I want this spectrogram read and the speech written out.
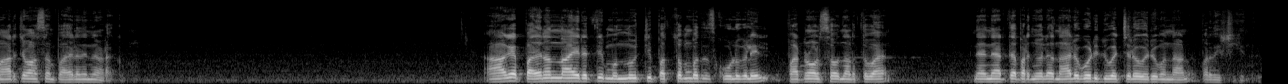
മാർച്ച് മാസം പതിനൊന്നിന് നടക്കും. ആകെ പതിനൊന്നായിരത്തി മുന്നൂറ്റി പത്തൊമ്പത് സ്കൂളുകളിൽ പഠനോത്സവം നടത്തുവാൻ ഞാൻ നേരത്തെ പറഞ്ഞ പോലെ നാല് കോടി രൂപ ചെലവ് വരുമെന്നാണ് പ്രതീക്ഷിക്കുന്നത്.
